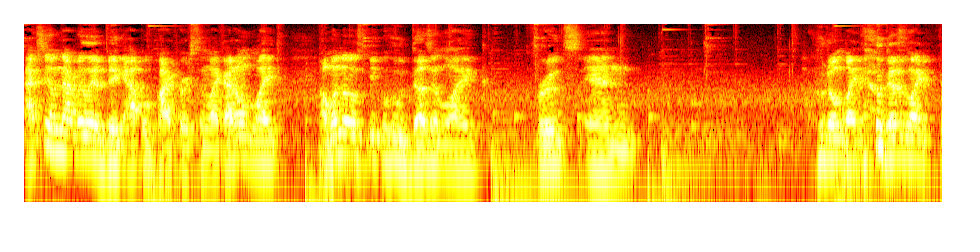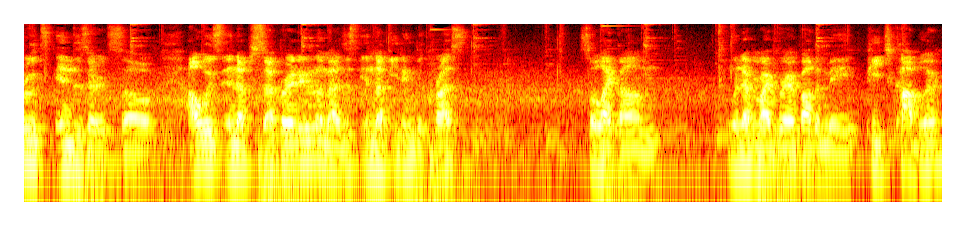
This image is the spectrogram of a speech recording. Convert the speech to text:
Actually, I'm not really a big apple pie person. Like, I don't like, I'm one of those people who doesn't like fruits and who don't like, who doesn't like fruits in desserts. So I always end up separating them. I just end up eating the crust. So like, um, whenever my grandfather made peach cobbler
